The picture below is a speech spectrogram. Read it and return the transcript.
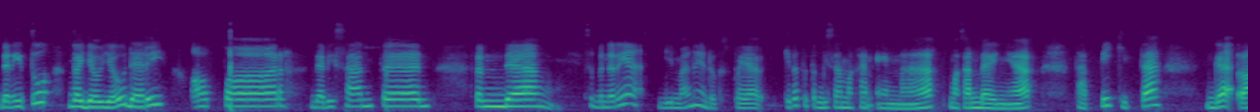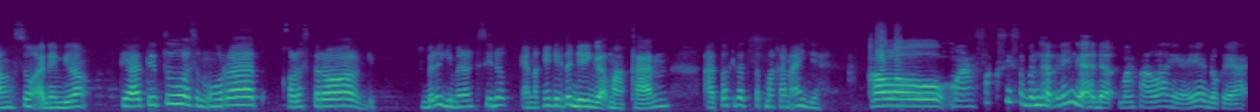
Dan itu nggak jauh-jauh dari opor dari santan rendang. Sebenarnya gimana ya dok? Supaya kita tetap bisa makan enak makan banyak tapi kita nggak langsung ada yang bilang hati-hati tuh asam urat kolesterol gitu. Sebenarnya gimana sih dok? Enaknya kita jadi nggak makan atau kita tetap makan aja? Kalau masak sih sebenarnya nggak ada masalah ya ya dok ya.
